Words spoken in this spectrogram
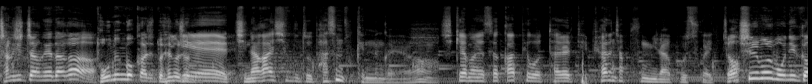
장식장에다가 도는 것까지 또 해놓으셨네요. 이게 지나가시는 분도 봤으면 좋겠는 거예요. 쉽게 말해서 카페 오타를 대표하는 작품이라 볼 수가 있죠. 실물 보니까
